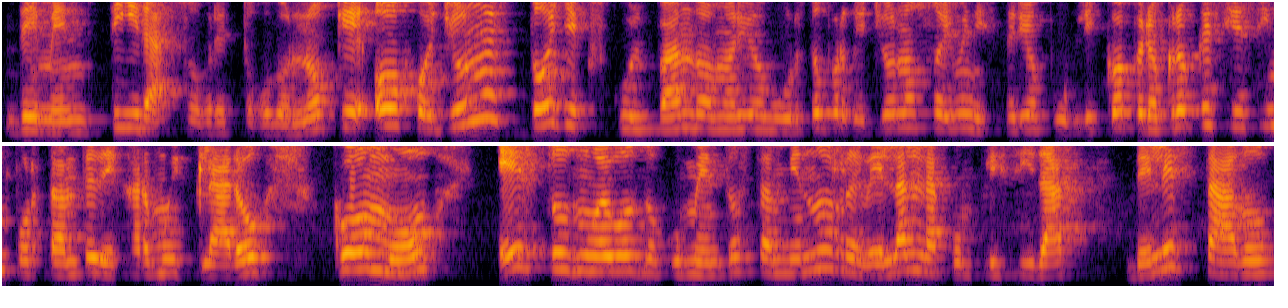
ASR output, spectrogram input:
de mentiras, sobre todo, ¿no? Que, ojo, yo no estoy exculpando a Mario Aburto porque yo no soy Ministerio Público, pero creo que sí es importante dejar muy claro cómo estos nuevos documentos también nos revelan la complicidad del Estado,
